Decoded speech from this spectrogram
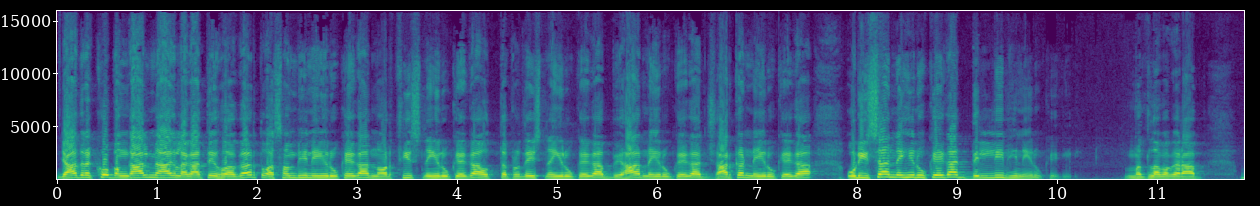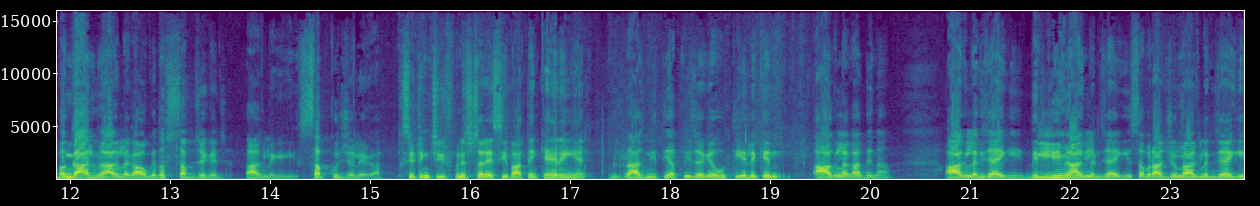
याद रखो, बंगाल में आग लगाते हो अगर तो असम भी नहीं रुकेगा, नॉर्थ ईस्ट नहीं रुकेगा, उत्तर प्रदेश नहीं रुकेगा, बिहार नहीं रुकेगा, झारखंड नहीं रुकेगा, उड़ीसा नहीं रुकेगा, दिल्ली भी नहीं रुकेगी। मतलब अगर आप बंगाल में आग लगाओगे तो सब जगह आग लगेगी, सब कुछ जलेगा। सिटिंग चीफ मिनिस्टर ऐसी बातें कह रही हैं, राजनीति अपनी जगह होती है, लेकिन आग लगा देना आग लग जाएगी, दिल्ली में आग लग जाएगी, सब राज्यों में आग लग जाएगी।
